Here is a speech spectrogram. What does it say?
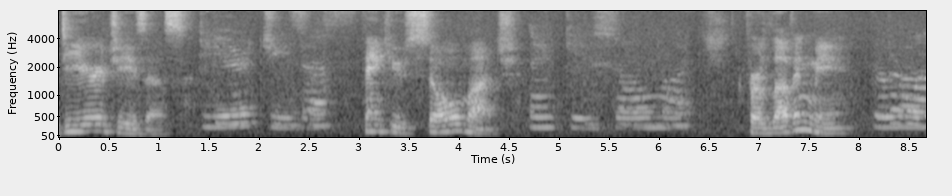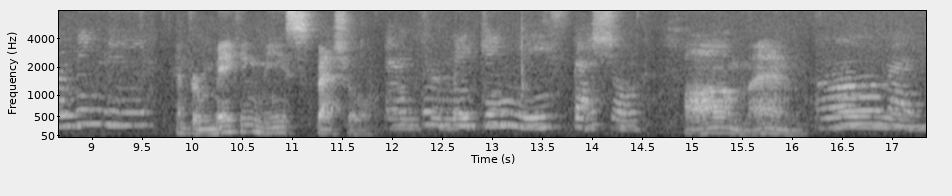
Dear Jesus, Dear Jesus, thank you so much thank you so much for loving me for loving me and for making me special. and for making me special. Amen. Amen.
